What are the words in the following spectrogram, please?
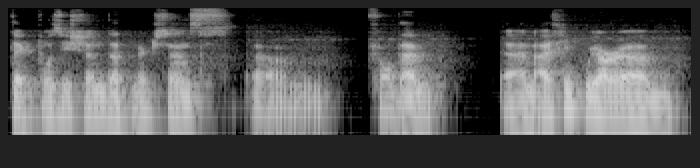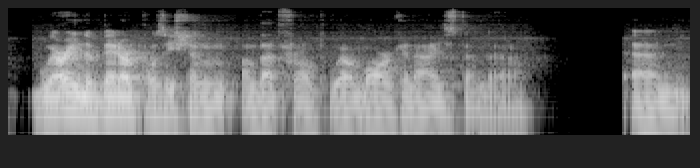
take position that makes sense um, for them. And I think we are, um, we are in a better position on that front. We are more organized and uh, and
